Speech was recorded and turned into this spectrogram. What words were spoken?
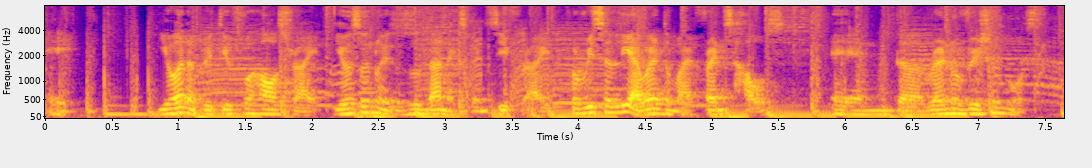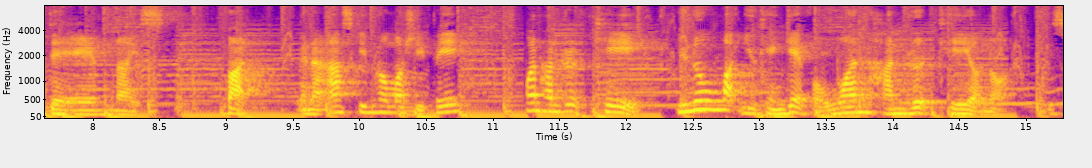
Hey, you want a beautiful house, right? You also know it's also done expensive, right? So recently I went to my friend's house and the renovation was damn nice. But when I asked him how much he paid, 100k. You know what you can get for 100k or not? It's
